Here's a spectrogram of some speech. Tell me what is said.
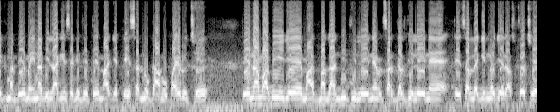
એકના બે મહિના બી લાગી શકે છે. તેમાં જે સ્ટેશનનું કામ ઉપાડ્યું છે તેનામાં બી જે મહાત્મા ગાંધીથી લઈને સર્કલથી લઈને, સ્ટેશન લગીનો જે રસ્તો છે,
